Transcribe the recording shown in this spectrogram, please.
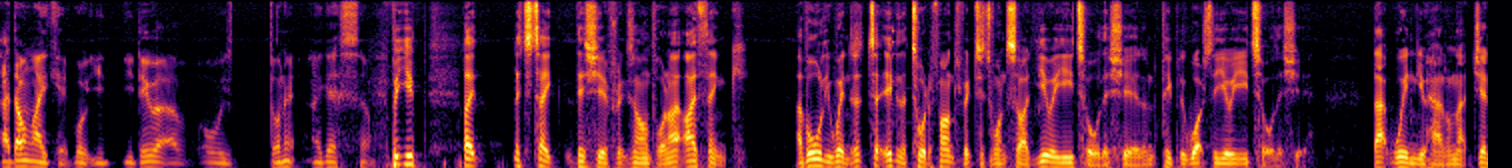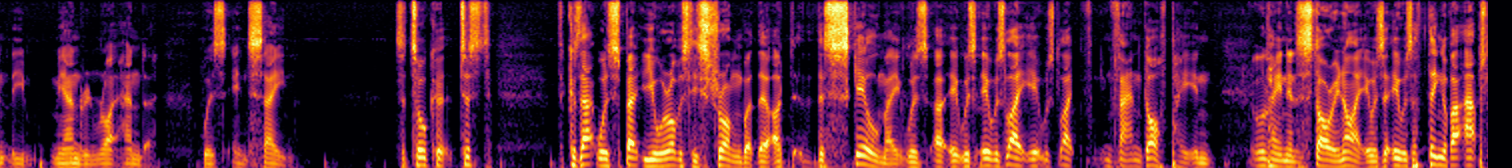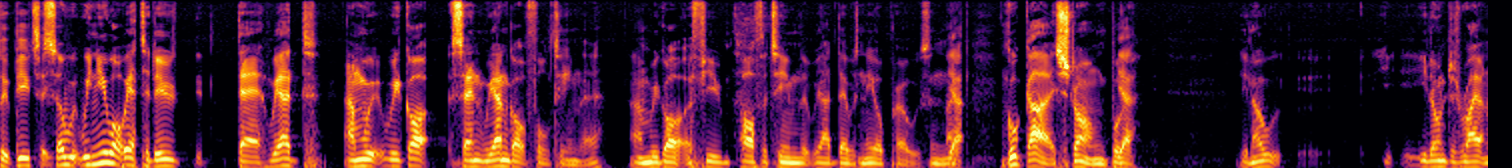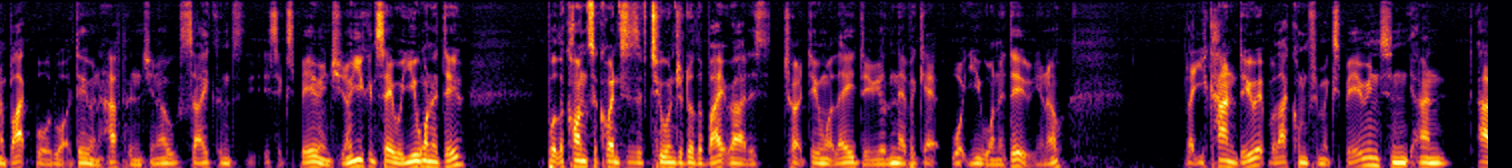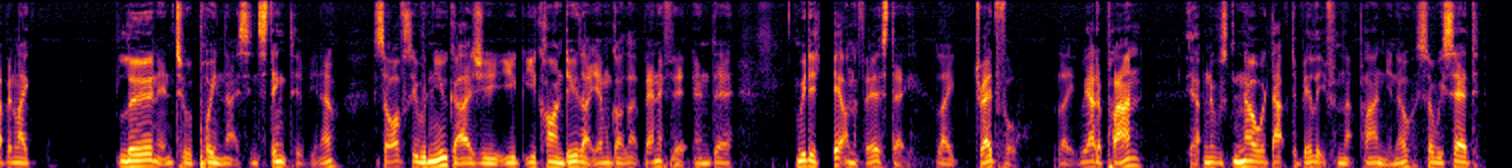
I don't like it, but you you do it. I've always done it. I guess so. but you like let's take this year for example, and I, I think of all your wins, even the Tour de France victory to one side, UAE Tour this year, and people who watched the UAE Tour this year, that win you had on that gently meandering right hander was insane. So talk uh, just because that was spe- you were obviously strong, but the uh, the skill, mate, was uh, it was it was like it was like Van Gogh painting painting a starry night. It was a, it was a thing of absolute beauty. So we knew what we had to do there. We had, and we we got sent. We hadn't got full team there, and we got a few. Half the team that we had there was neo pros and like Yeah. good guys, strong, but yeah, you know, y- you don't just write on a blackboard what to do and it happens. You know, cycling is experience. You know, you can say what you want to do, but the consequences of 200 other bike riders try doing what they do, you'll never get what you want to do. You know, like you can do it, but that comes from experience and Yeah. and having like learning to a point that it's instinctive. You know, so obviously with new guys, you you, you can't do that. You haven't got that benefit, and uh, we did shit on the first day, like dreadful. Like we had a plan yeah. and there was no adaptability from that plan, you know. So we said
